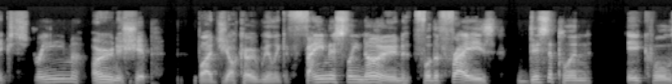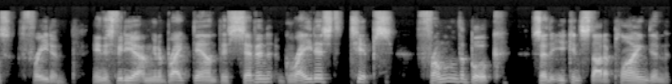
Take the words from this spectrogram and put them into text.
Extreme Ownership by Jocko Willink, famously known for the phrase discipline equals freedom. In this video, I'm going to break down the seven greatest tips from the book so that you can start applying them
